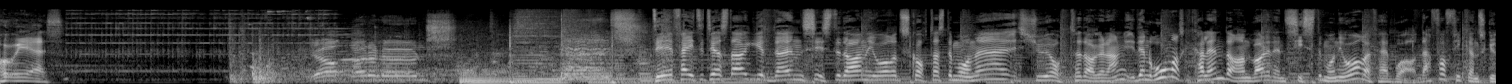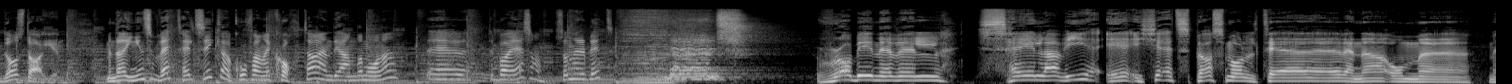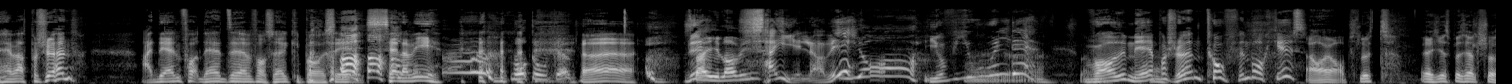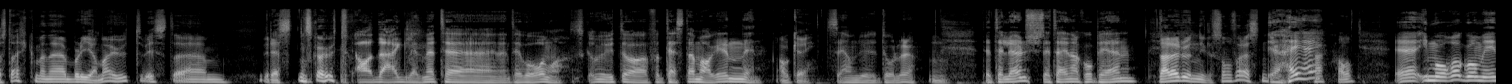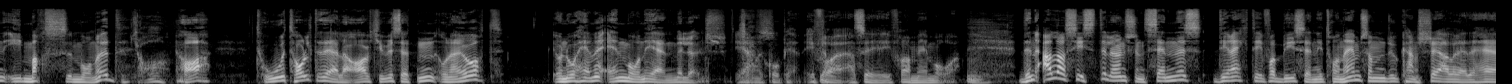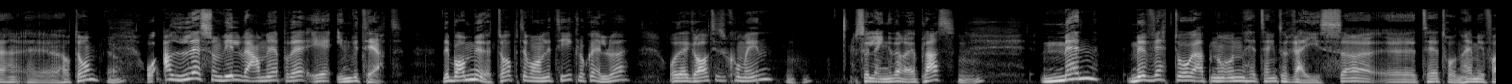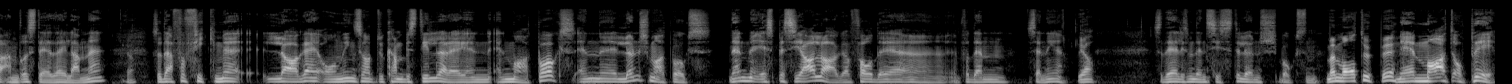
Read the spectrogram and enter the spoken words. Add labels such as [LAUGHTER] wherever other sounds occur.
Oh yes. Ja, nå er det lunsj! Det er feite tirsdag, den siste dagen i årets korteste måned, 28 dager lang. I den romerske kalenderen var det den siste måneden i året, februar. Derfor fikk han skuddårsdagen. Men det er ingen som vet helt sikkert hvorfor han er kortere enn de andre månedene. Det, det bare er sånn. Sånn er det blitt. Robbie Neville, c'est la vie er ikke et spørsmål til venner om uh, vi har vært på sjøen. Nei, det er, en for, det er et eh, forsøk på å si c'est la vie. Nå tok jeg den. Seila vi? Seila vi? Ja! Jo, vi gjorde det. Var du med på sjøen? Toffen Borchhus? ja, ja, absolutt. Jeg er ikke spesielt sjøsterk, men jeg blir meg ut hvis det, resten skal ut. Ja, det er gleder meg til, til våren nå. Skal vi ut og få testa magen din. Ok. Se om du tåler det. Dette er lunsj. Dette er NRK P1. Der er Rune Nilsson, forresten. Ja, hei, hei. Hei, hallo. Eh, I morgen går vi inn i mars måned. Ja. Ja, to tolvtedeler av 2017 unnagjort. Og nå har vi en måned igjen med lunsj i NRK P1. Ifra, altså ifra med i morgen. Den aller siste lunsjen sendes direkte fra Byscenen i Trondheim, som du kanskje allerede har eh, hørt om. Ja. Og alle som vil være med på det, er invitert. Det er bare å møte opp til vanlig tid klokka 11, og det er gratis å komme inn så lenge det er plass. Men vi vet òg at noen har tenkt å reise eh, til Trondheim fra andre steder i landet. Ja. Så derfor fikk vi laga ei ordning sånn at du kan bestille deg en, en matboks, en eh, lunsjmatboks. Den er spesiallaga for, det- for den sendingen. ja. Så det er liksom den siste lunsjboksen. Med mat oppi. Med mat oppi.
